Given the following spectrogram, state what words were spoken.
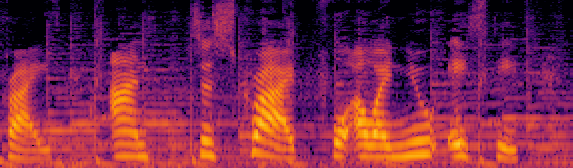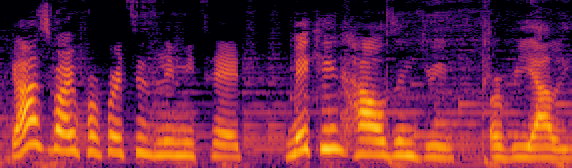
price and subscribe for our new estate. Gasvine Properties Limited, making housing dream a reality.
